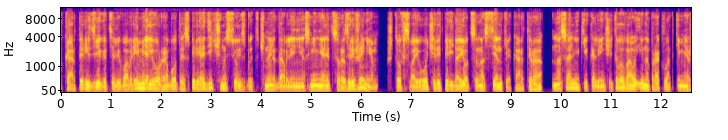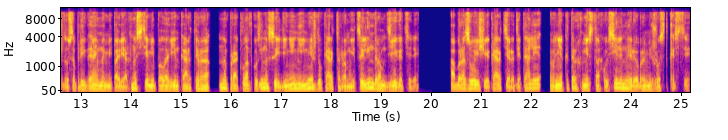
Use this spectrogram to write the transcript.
В картере двигателя во время его работы с периодичностью избыточное давление сменяется разрежением, что в свою очередь передается на стенки картера, на сальнике коленчатого вала и на прокладке между сопрягаемыми поверхностями половин картера, на прокладку и на соединение между картером и цилиндром двигателя. Образующие картер детали, в некоторых местах усилены ребрами жесткости.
